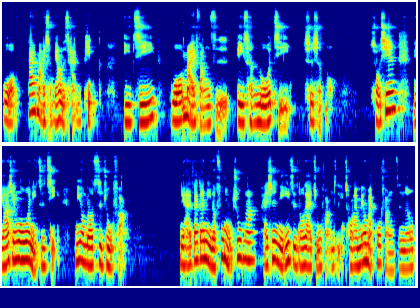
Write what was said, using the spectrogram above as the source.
我该买什么样的产品，以及我买房子底层逻辑是什么？首先，你要先问问你自己，你有没有自住房？你还在跟你的父母住吗？还是你一直都在租房子，从来没有买过房子呢？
